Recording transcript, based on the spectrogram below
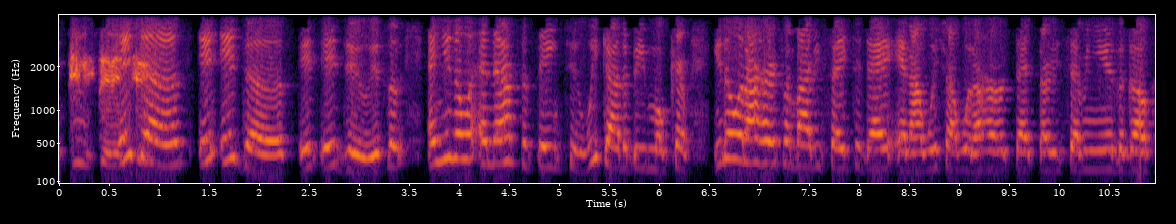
abuse in it, It too. does. It it does. It it do. It's a and you know what? And that's the thing too. We got to be more careful. You know what I heard somebody say today, and I wish I would have heard that 37 years ago.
